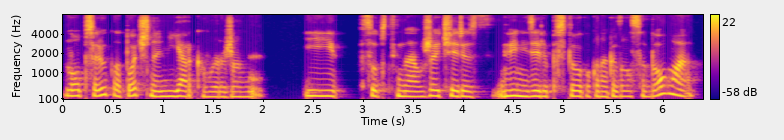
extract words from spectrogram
но абсолютно точно не ярко выраженное. И, собственно, уже через две недели после того, как он оказался дома,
